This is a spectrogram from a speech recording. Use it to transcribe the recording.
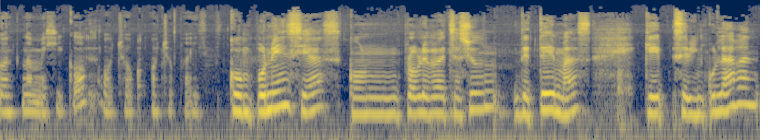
contando México, ocho, ocho países. Con ponencias, con problematización de temas que se vinculaban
